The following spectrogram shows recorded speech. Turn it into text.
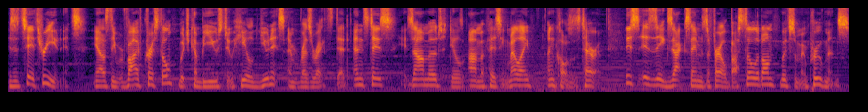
is a tier 3 unit. It has the Revive Crystal, which can be used to heal units and resurrect dead entities. It's deals armor-piercing melee, and causes terror. This is the exact same as the Feral Bastiladon, with some improvements.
